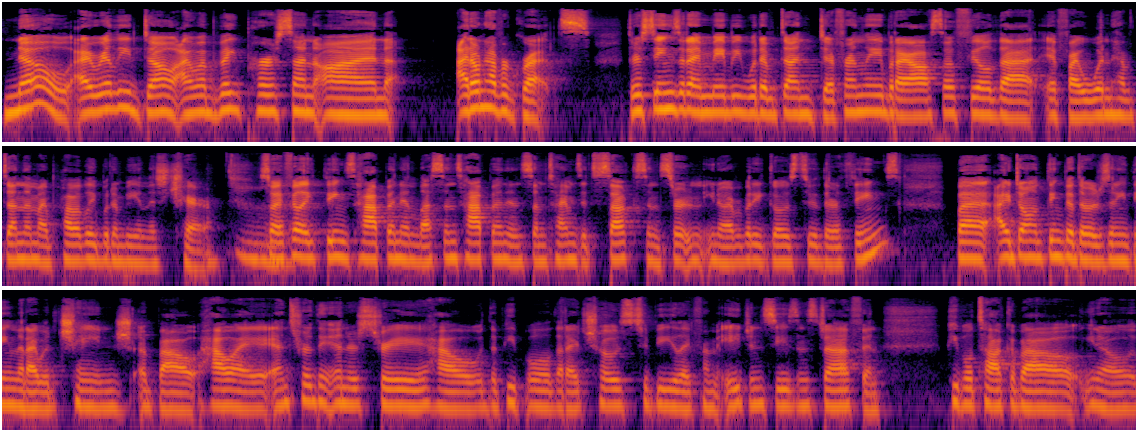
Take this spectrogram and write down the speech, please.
no, I really don't. I'm a big person on, I don't have regrets. There's things that I maybe would have done differently, but I also feel that if I wouldn't have done them, I probably wouldn't be in this chair. So I feel like things happen and lessons happen, and sometimes it sucks, and certain, you know, everybody goes through their things. But I don't think that there's anything that I would change about how I entered the industry, how the people that I chose to be like from agencies and stuff, and people talk about, you know,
